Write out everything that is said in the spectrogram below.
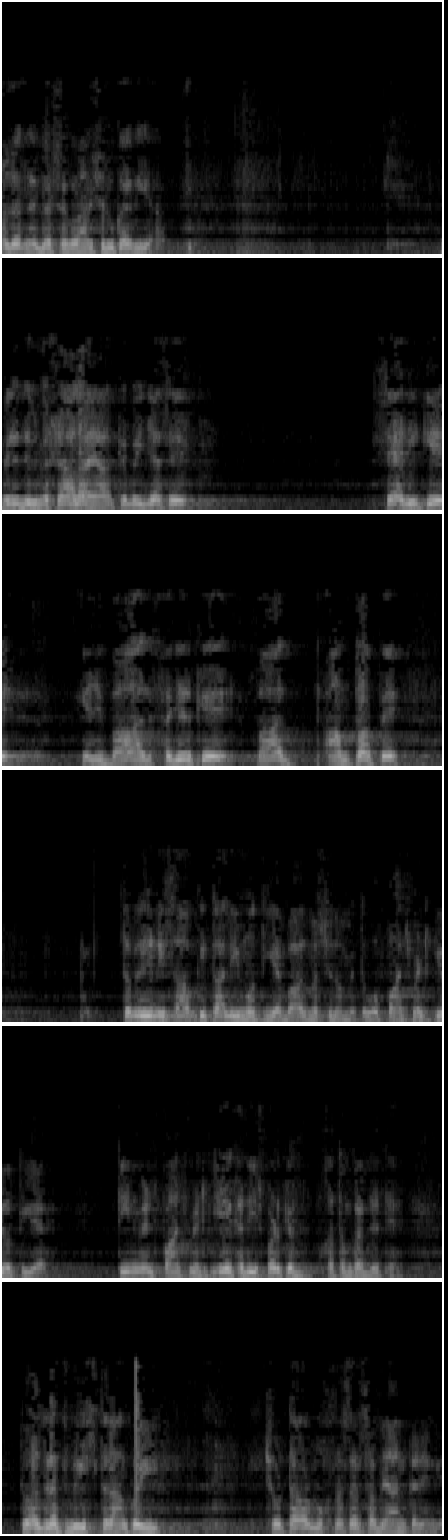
حضرت نے درس قرآن شروع کر دیا۔ میرے دل میں خیال آیا کہ بھئی جیسے شہری کے یعنی بعد فجر کے بعد عام طور پہ تبلیغ نصاب کی تعلیم ہوتی ہے بعض مسجدوں میں، تو وہ پانچ منٹ کی ہوتی ہے، تین منٹ، پانچ منٹ کی، ایک حدیث پڑھ کے ختم کر دیتے ہیں۔ تو حضرت بھی اس طرح کوئی چھوٹا اور مختصر سا بیان کریں گے۔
